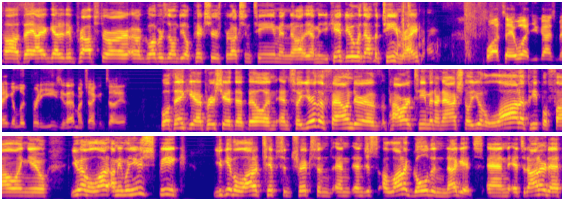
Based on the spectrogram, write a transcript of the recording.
Uh, th- I got to do props to our, our Glover Zone Deal Pictures production team, and uh, I mean, you can't do it without the team, right? Well, I'll tell you what, you guys make it look pretty easy. That much I can tell you. Well, thank you. I appreciate that, Bill. And and so you're the founder of Power Team International. You have a lot of people following you. You have a lot. I mean, when you speak, you give a lot of tips and tricks and and and just a lot of golden nuggets. And it's an honor to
